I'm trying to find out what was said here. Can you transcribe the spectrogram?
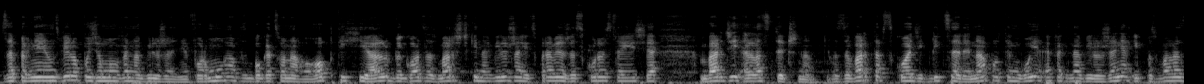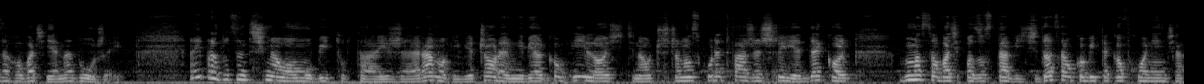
zapewniając wielopoziomowe nawilżenie. Formuła wzbogacona o OptiHial wygładza zmarszczki, nawilża i sprawia, że skóra staje się bardziej elastyczna. Zawarta w składzie gliceryna potęguje efekt nawilżenia i pozwala zachować je na dłużej. No i producent śmiało mówi tutaj, że rano i wieczorem niewielką ilość na oczyszczoną skórę twarzy, szyję, dekolt wmasować, pozostawić do całkowitego wchłonięcia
